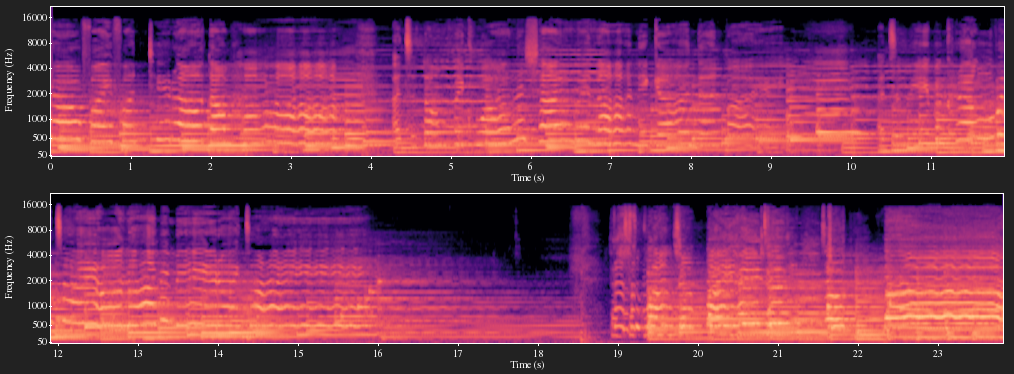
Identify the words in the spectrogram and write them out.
เราใฝ่ฝันที่เราตามหา สักวันจะไปให้ถึงจุดหมาย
